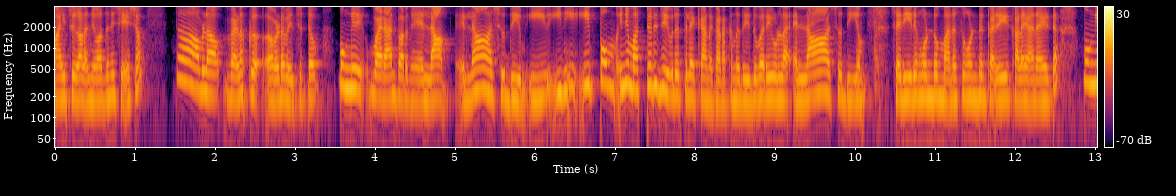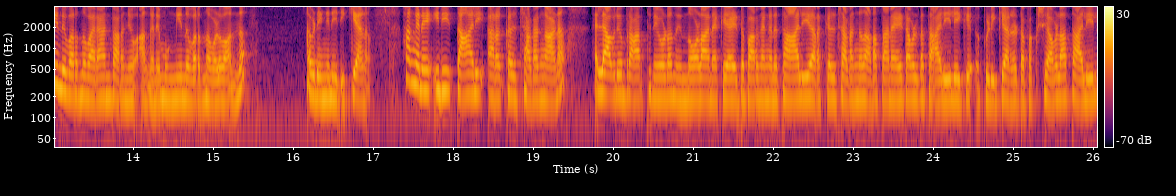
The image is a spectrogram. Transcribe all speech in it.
മായ്ച്ചു കളഞ്ഞു. അതിനുശേഷം അവൾ വിളക്ക് അവിടെ വെച്ചിട്ട് മുങ്ങി വരാൻ പറഞ്ഞു. എല്ലാം എല്ലാ അശുദ്ധിയും ഈ ഇനി ഇപ്പം ഇനി മറ്റൊരു ജീവിതത്തിലേക്കാണ് കിടക്കുന്നത്. ഇതുവരെയുള്ള എല്ലാ അശുദ്ധിയും ശരീരം കൊണ്ടും മനസ്സുകൊണ്ടും കഴുകി കളയാനായിട്ട് മുങ്ങി നിവർന്ന് വരാൻ പറഞ്ഞു. അങ്ങനെ മുങ്ങി നിവർന്ന് അവൾ വന്ന് അവിടെ ഇങ്ങനെ ഇരിക്കുകയാണ്. അങ്ങനെ ഇനി താലി അറക്കൽ ചടങ്ങാണ്. എല്ലാവരും പ്രാർത്ഥനയോടെ നിന്നോളാനൊക്കെ ആയിട്ട് പറഞ്ഞ് അങ്ങനെ താലി ഇറക്കൽ ചടങ്ങ് നടത്താനായിട്ട് അവളുടെ താലിയിലേക്ക് പിടിക്കാൻ കേട്ടോ. പക്ഷേ അവൾ ആ താലിയിൽ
